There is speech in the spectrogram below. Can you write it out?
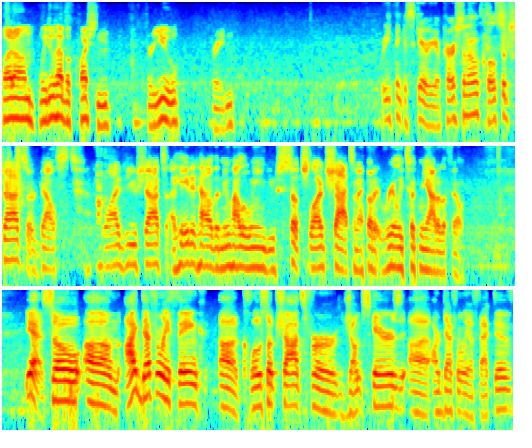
But um, we do have a question for you, Braden. What do you think is scarier, personal close-up shots or doused wide view shots? I hated how the new Halloween used such large shots, and I thought it really took me out of the film. Yeah, so um, I definitely think uh, close-up shots for jump scares uh, are definitely effective.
